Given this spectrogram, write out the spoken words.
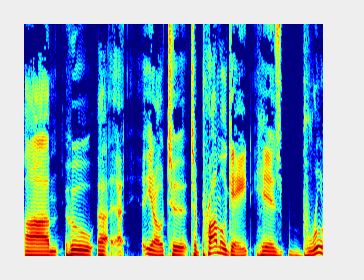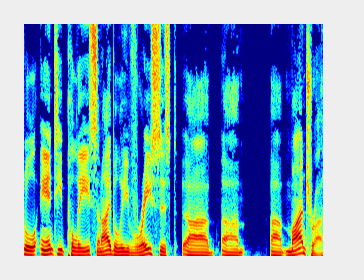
um, who uh, you know, to to promulgate his brutal anti-police and I believe racist uh, um, uh, mantra.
